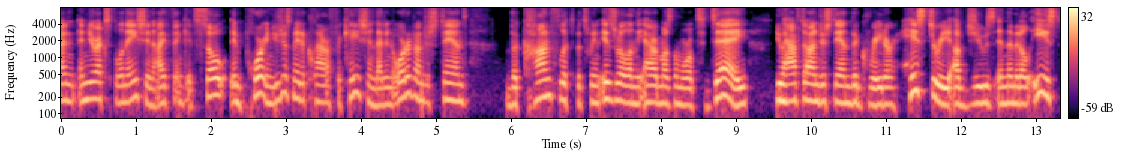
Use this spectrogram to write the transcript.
and, and your explanation i think it's so important you just made a clarification that in order to understand the conflict between israel and the arab muslim world today you have to understand the greater history of Jews in the Middle East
